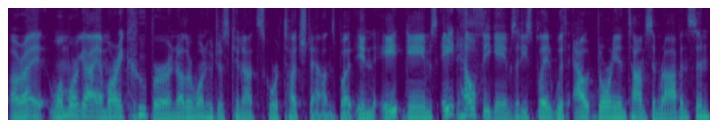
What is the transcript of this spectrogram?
All right. One more guy, Amari Cooper, another one who just cannot score touchdowns. But in eight games, eight healthy games that he's played without Dorian Thompson Robinson,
